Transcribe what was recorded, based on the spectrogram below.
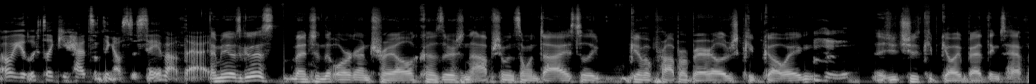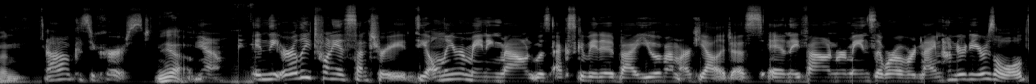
Oh, you looked like you had something else to say about that. I mean, I was going to mention the Oregon Trail because there's an option when someone dies to like give a proper burial or just keep going. hmm As you choose to keep going, bad things happen. Oh, because you're cursed. Yeah. Yeah. In the early 20th century, the only remaining mound was excavated by U of M archaeologists, and they found remains that were over 900 years old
